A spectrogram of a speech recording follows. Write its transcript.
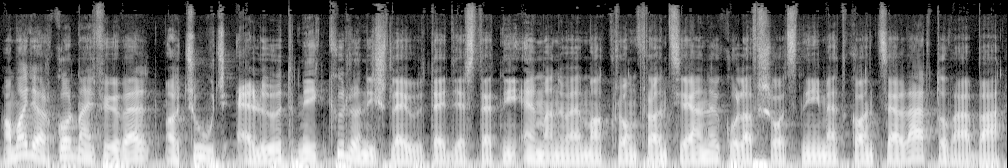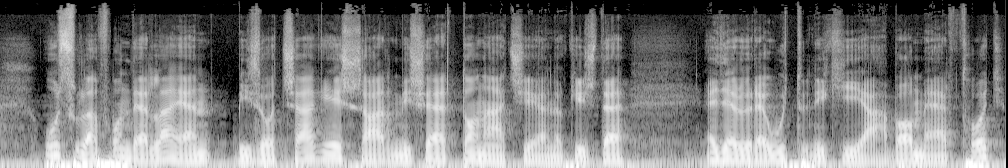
A magyar kormányfővel a csúcs előtt még külön is leült egyeztetni Emmanuel Macron francia elnök, Olaf Scholz német kancellár, továbbá Ursula von der Leyen bizottsági és Charles Michel tanácsi elnök is, de egyelőre úgy tűnik hiába, mert hogy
